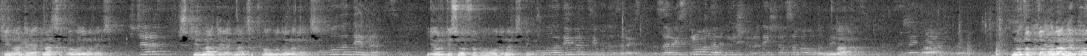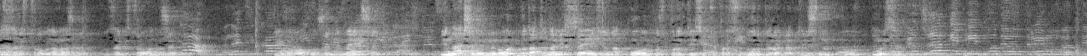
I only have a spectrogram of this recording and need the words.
Шкільна 19 Володимирець. Ще раз Шкільна 19 Володимирець. у Володимирці. Юридична особа Володимирець. У Володимирці буде зареєстрована раніше юридична особа Да. Володимирці. Ну тобто вона не буде зареєстрована, вона вже зареєстрована вже Так, мене цікаво. півроку, вже не менше. Інакше ми не могли подати на ліцензію, на конкурс, пройти всю цю процедуру бюрократичну, то ми Тобто бюджет, який буде отримувати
